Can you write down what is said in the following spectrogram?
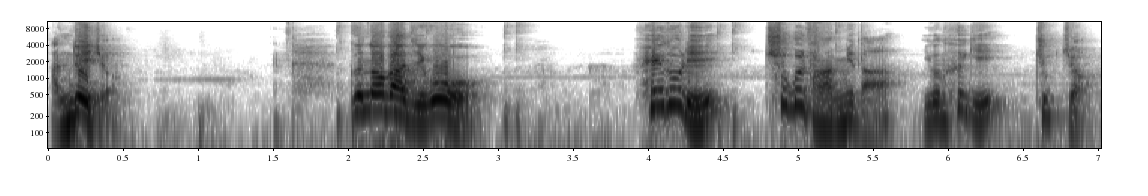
안 되죠. 끊어가지고 회돌이 축을 당합니다. 이건 흑이 죽죠.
